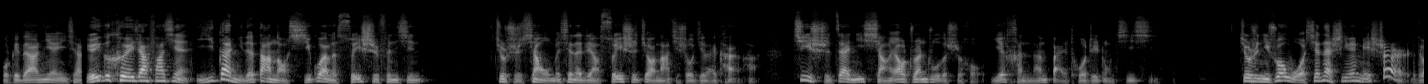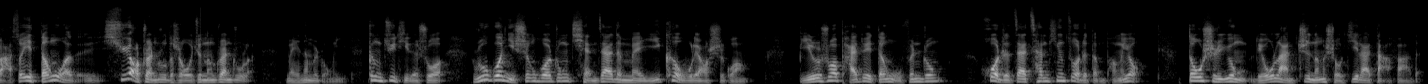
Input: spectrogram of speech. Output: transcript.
我给大家念一下。有一个科学家发现，一旦你的大脑习惯了随时分心，就是像我们现在这样随时就要拿起手机来看哈，即使在你想要专注的时候，也很难摆脱这种积习。就是你说我现在是因为没事儿，对吧？所以等我需要专注的时候，我就能专注了，没那么容易。更具体的说，如果你生活中潜在的每一刻无聊时光，比如说排队等五分钟，或者在餐厅坐着等朋友。都是用浏览智能手机来打发的，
